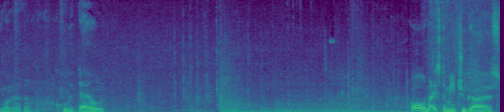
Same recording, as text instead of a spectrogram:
You wanna cool it down? Oh, nice to meet you guys.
